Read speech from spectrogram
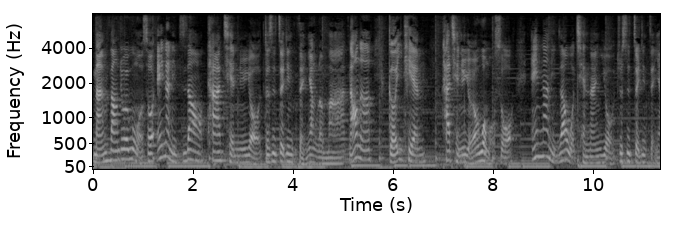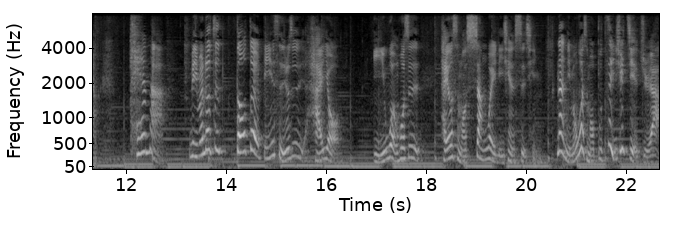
男方就会问我说：“哎，那你知道他前女友就是最近怎样了吗？”然后呢，隔一天，他前女友又问我说：“哎，那你知道我前男友就是最近怎样？”天哪，你们都是都对彼此就是还有疑问，或是还有什么尚未离线的事情？那你们为什么不自己去解决啊？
